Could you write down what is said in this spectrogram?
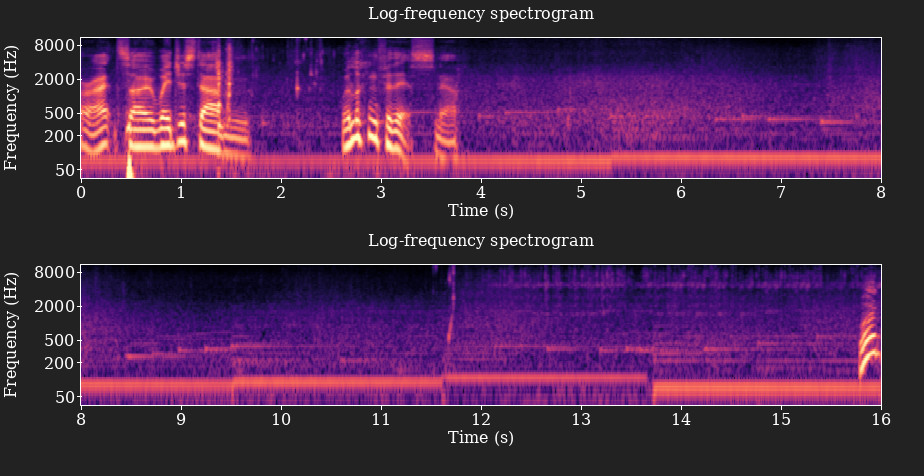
Alright, so we're just, um, we're looking for this now. What?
